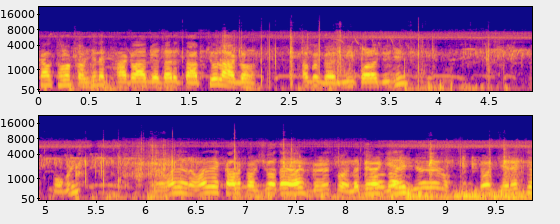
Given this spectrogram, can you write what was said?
કાલ થોડો કરશે એટલે થાક લાગે તારે તાપ ચો લાગે? આ ગરમી પડે જોજી. બોબડી રવા દે રવા દે કાલ કરશું અત્યારે યાર ઘરે તો એટલે બે ઘેર જ. તો ઘેરે છે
